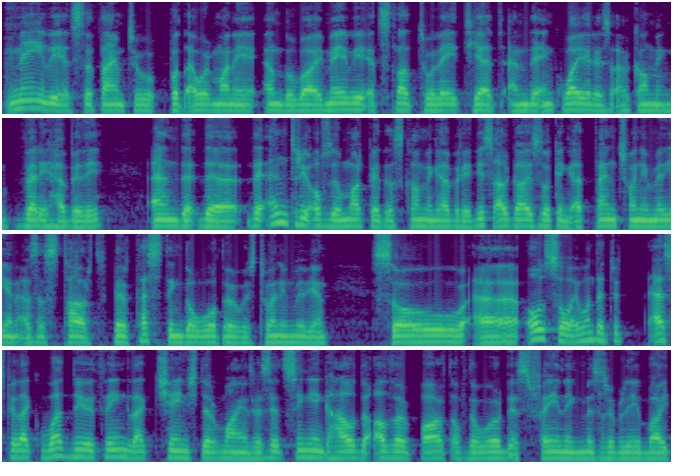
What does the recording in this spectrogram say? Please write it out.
maybe it's the time to put our money in dubai. Maybe it's not too late yet. And the inquiries are coming very heavily and the, the, the entry of the market is coming heavily. These are guys looking at 10, 20 million as a start. They're testing the water with 20 million. So uh, also, I wanted to ask you, like, what do you think that changed their minds? Is it seeing how the other part of the world is failing miserably by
